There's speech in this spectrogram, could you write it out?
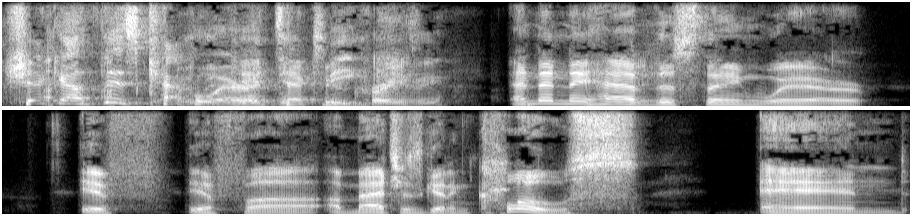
Check out this capoeira Can't get too technique. crazy. and then they have this thing where if if uh, a match is getting close and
